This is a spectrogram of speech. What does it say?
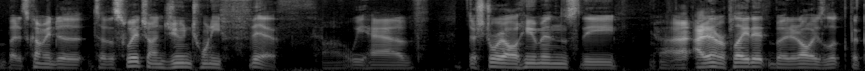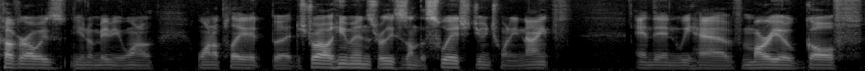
But it's coming to, to the Switch on June 25th. Uh, we have Destroy All Humans, the I, I never played it, but it always looked the cover always you know made me want to want to play it. But Destroy All Humans releases on the Switch June 29th, and then we have Mario Golf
